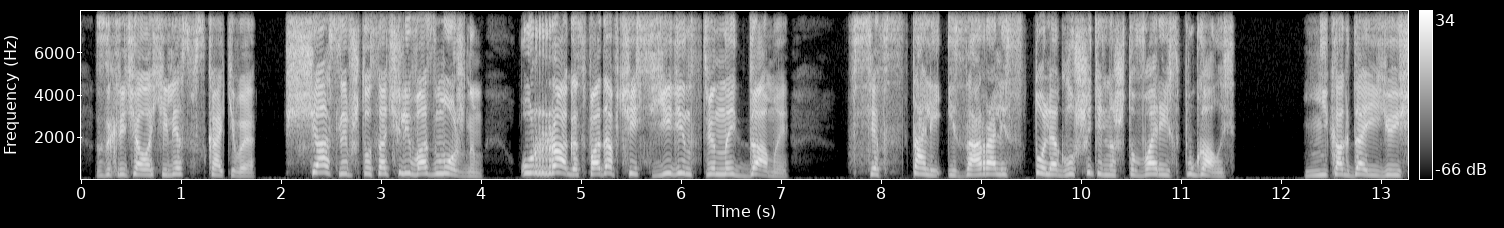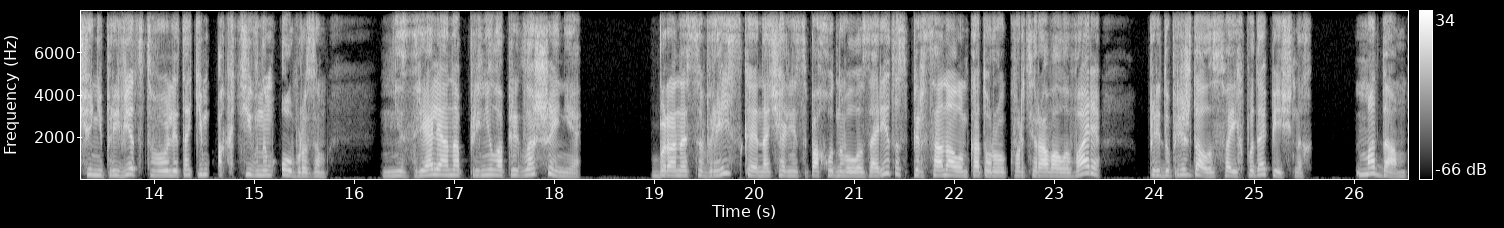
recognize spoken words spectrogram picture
— закричал Ахиллес, вскакивая. «Счастлив, что сочли возможным! Ура, господа, в честь единственной дамы!» Все встали и заорали столь оглушительно, что Варя испугалась. Никогда ее еще не приветствовали таким активным образом. Не зря ли она приняла приглашение? Баронесса Врейская, начальница походного лазарета, с персоналом которого квартировала Варя, предупреждала своих подопечных. «Мадам,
